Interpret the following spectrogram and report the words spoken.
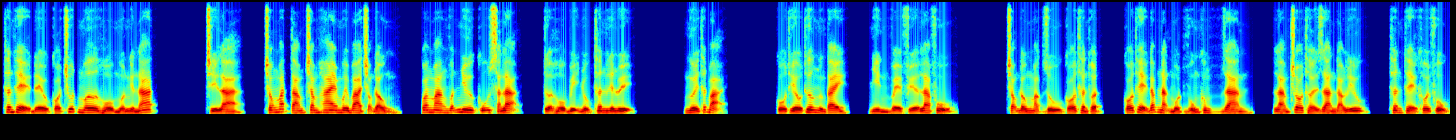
thân thể đều có chút mơ hồ muốn nghiền nát. Chỉ là, trong mắt tám trăm hai mươi ba trọng đồng quan mang vẫn như cũ sán lạ, tựa hồ bị nhục thân liên lụy. Người thất bại. Cố thiếu thương ngừng tay, nhìn về phía la phủ. Trọng đồng mặc dù có thần thuật, có thể đắp nặn một vùng không gian, làm cho thời gian đào lưu, thân thể khôi phục.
